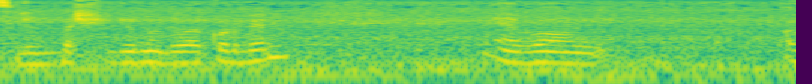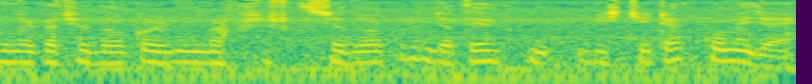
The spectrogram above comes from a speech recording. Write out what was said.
সিলেটবাসীর জন্য দোয়া করবেন এবং আল্লাহর কাছে দোয়া করেন বা দোয়া করেন যাতে বৃষ্টিটা কমে যায়।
